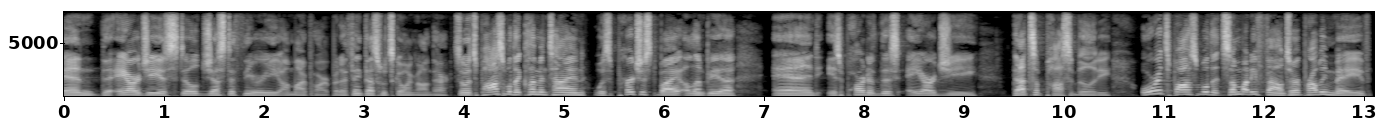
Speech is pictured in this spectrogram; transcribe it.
And the ARG is still just a theory on my part, but I think that's what's going on there. So it's possible that Clementine was purchased by Olympia and is part of this ARG that's a possibility. Or it's possible that somebody found her, probably Maeve,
